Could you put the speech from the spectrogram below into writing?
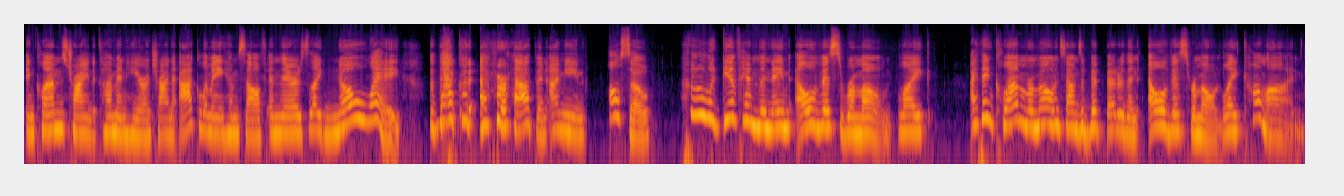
And Clem's trying to come in here and trying to acclimate himself and there's like no way that that could ever happen. I mean, also, who would give him the name Elvis Ramone? Like I think Clem Ramone sounds a bit better than Elvis Ramone. Like, come on.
